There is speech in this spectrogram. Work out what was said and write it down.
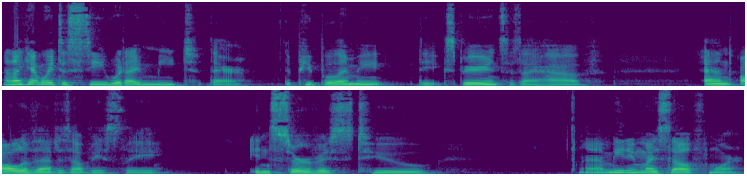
and I can't wait to see what I meet there. The people I meet, the experiences I have, and all of that is obviously in service to uh, meeting myself more,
